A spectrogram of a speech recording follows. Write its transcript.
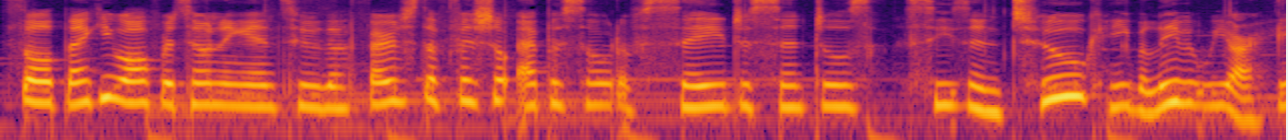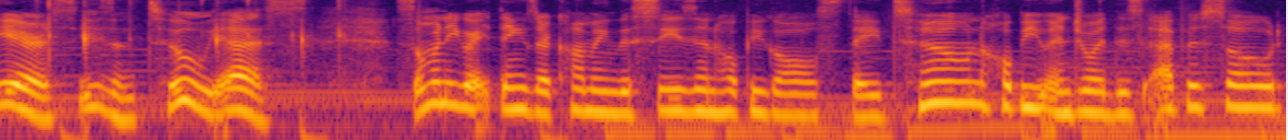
So, thank you all for tuning in to the first official episode of Sage Essentials Season 2. Can you believe it? We are here, Season 2, yes. So many great things are coming this season. Hope you all stay tuned. Hope you enjoyed this episode.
